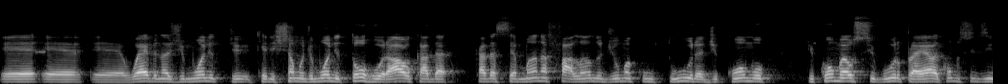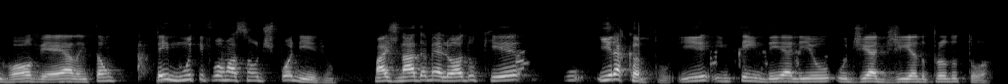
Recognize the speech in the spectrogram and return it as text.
é, é, é, webinars de monitor, que eles chamam de monitor rural, cada, cada semana falando de uma cultura, de como, de como é o seguro para ela, como se desenvolve ela. Então, tem muita informação disponível, mas nada melhor do que ir a campo e entender ali o, o dia a dia do produtor.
